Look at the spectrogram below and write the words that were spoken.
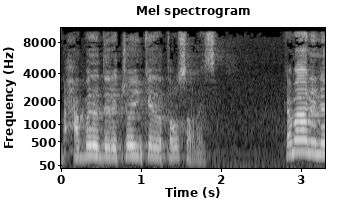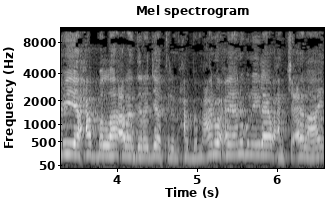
maxabada darajooyinkeeda ta u sareysa kama ana nabiya axab allah calaa darajaati lmaxaba macana waxay aniguna ilahay waxaan jecelahay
